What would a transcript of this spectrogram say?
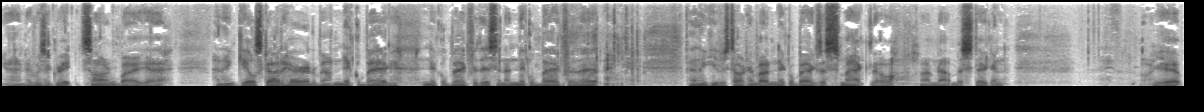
Yeah, that was a great song by uh, I think Gil Scott Heron about a nickel bag, nickel bag for this and a nickel bag for that. I think he was talking about nickel bags of smack, though, if I'm not mistaken. Yep,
